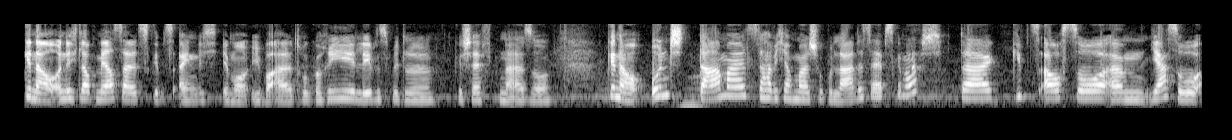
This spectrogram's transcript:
Genau, und ich glaube, Meersalz gibt es eigentlich immer überall. Drogerie, Lebensmittelgeschäften, also Genau, und damals, da habe ich auch mal Schokolade selbst gemacht. Da gibt es auch so, ähm, ja, so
